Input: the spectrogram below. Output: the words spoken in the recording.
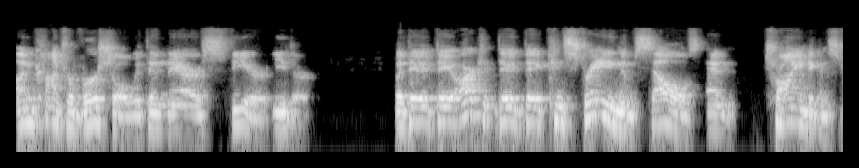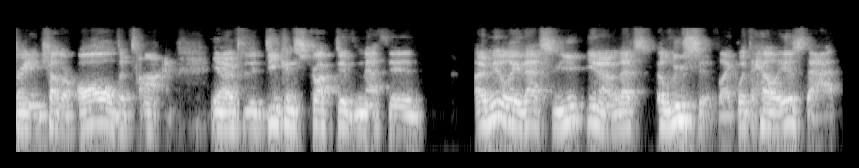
uncontroversial within their sphere either but they they are they they're constraining themselves and trying to constrain each other all the time. You know, to the deconstructive method. Admittedly, that's you, you know that's elusive. Like, what the hell is that?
